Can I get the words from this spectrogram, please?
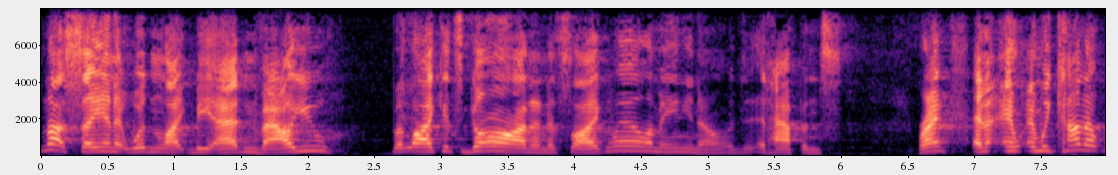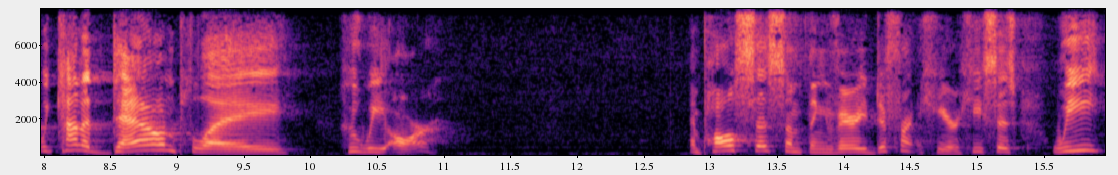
I'm not saying it wouldn't like be adding value, but like it's gone and it's like, well, I mean, you know, it, it happens right? And, and, and we kind of we kind of downplay who we are. And Paul says something very different here. He says, We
